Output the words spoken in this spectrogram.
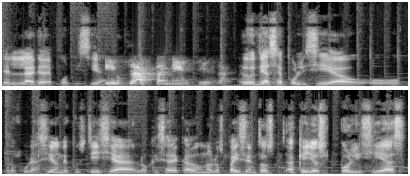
del área de policía. Exactamente, exactamente. Ya sea policía o, procuración de justicia, lo que sea de cada uno de los países. Entonces, aquellos policías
